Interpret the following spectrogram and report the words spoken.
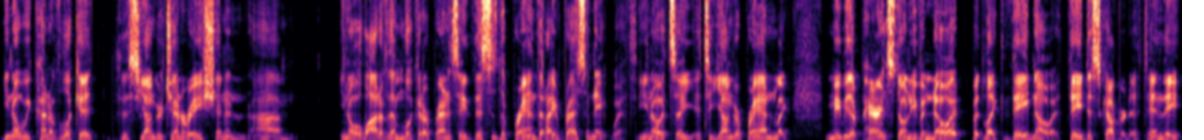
you know, we kind of look at this younger generation and, um, you know, a lot of them look at our brand and say, "This is the brand that I resonate with." You know, it's a it's a younger brand. Like maybe their parents don't even know it, but like they know it. They discovered it, and they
